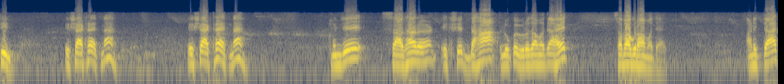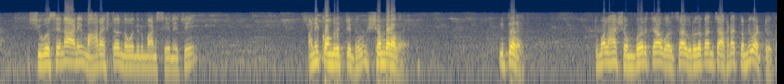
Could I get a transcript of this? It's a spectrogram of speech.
तीन. एकशे अठरा आहेत ना? एकशे अठरा आहेत ना? म्हणजे साधारण एकशे दहा लोक विरोधामध्ये आहेत सभागृहामध्ये आहेत. आणि त्यात शिवसेना आणि महाराष्ट्र नवनिर्माण सेनेचे आणि काँग्रेसचे धरून शंभरावर आहेत. इतर आहेत. तुम्हाला हा शंभरच्या वरचा विरोधकांचा आकडा कमी वाटतोय का?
